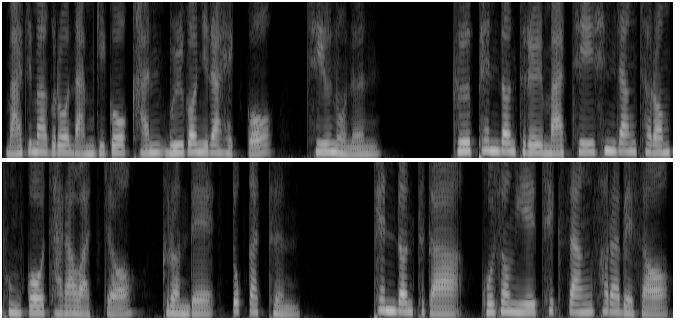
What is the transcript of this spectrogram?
마지막으로 남기고 간 물건이라 했고 지은호는 그 펜던트를 마치 심장처럼 품고 자라왔죠. 그런데 똑같은 펜던트가 고성이의 책상 서랍에서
